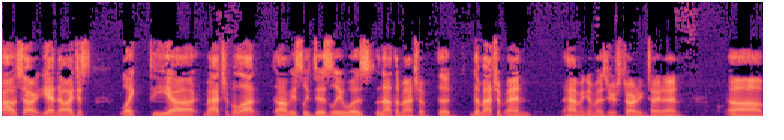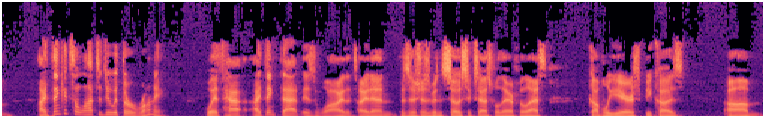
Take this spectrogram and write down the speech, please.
Oh, sorry. Yeah, no, I just like the uh, matchup a lot. Obviously, Dissly was not the matchup, the the matchup, and having him as your starting tight end. Um, I think it's a lot to do with their running. with how I think that is why the tight end position has been so successful there for the last couple of years because um,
